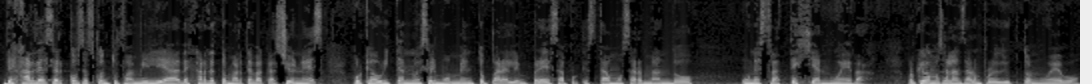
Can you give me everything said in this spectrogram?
Dejar de hacer cosas con tu familia, dejar de tomarte vacaciones, porque ahorita no es el momento para la empresa, porque estamos armando una estrategia nueva, porque vamos a lanzar un producto nuevo,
